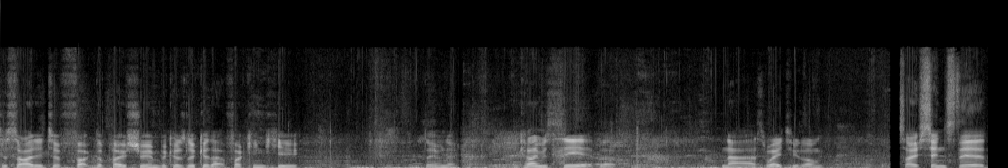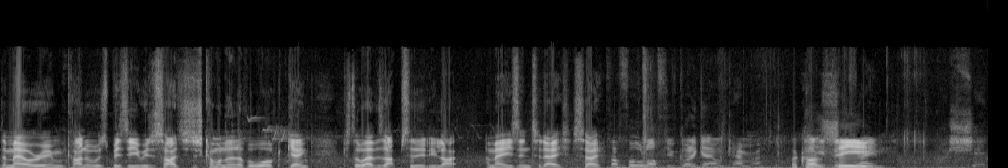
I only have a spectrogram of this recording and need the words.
Decided to fuck the post room because look at that fucking queue. Don't even know. You can't even see it, but nah, it's way too long. So since the the mail room kind of was busy, we decided to just come on another walk again because the weather's absolutely like amazing today. So if I fall off, you've got to get it on camera. I can't see you. Oh shit!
